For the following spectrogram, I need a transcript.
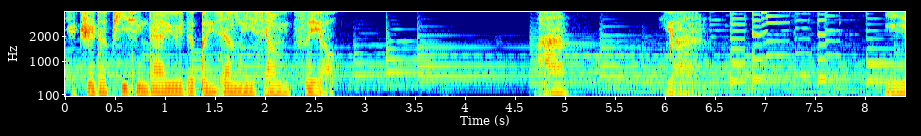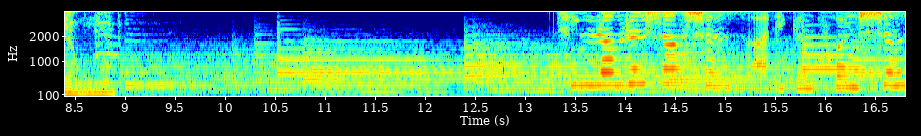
也值得披星戴月的奔向理想与自由。晚安，愿一夜无梦。情让人伤身，爱更困身。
